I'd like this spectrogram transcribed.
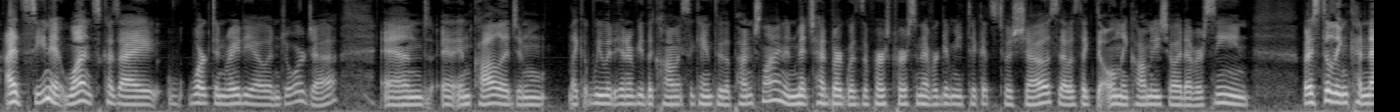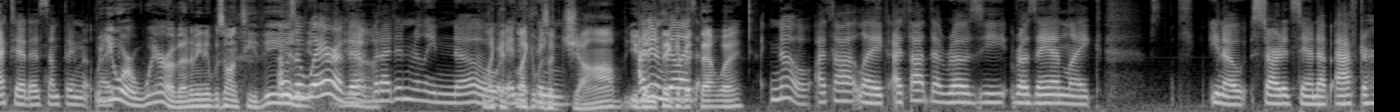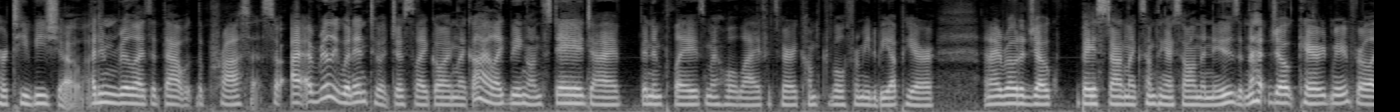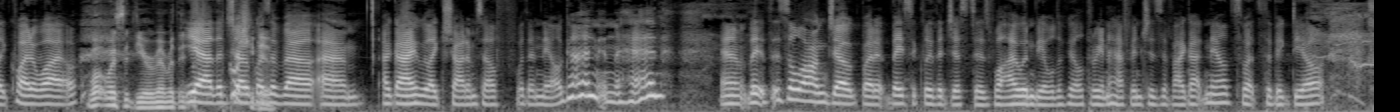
I had seen it once because I worked in radio in Georgia and in college, and like we would interview the comics that came through the punchline. And Mitch Hedberg was the first person to ever give me tickets to a show, so that was like the only comedy show I'd ever seen. But I still didn't connect it as something that But like you were aware of it. I mean, it was on TV. I was and- aware of yeah. it, but I didn't really know like it, like it was a job. You I didn't, didn't think of it that way. No, I thought like I thought that Rosie Roseanne like you know started stand up after her TV show. I didn't realize that that was the process. So I, I really went into it just like going like, oh, I like being on stage. I've been in plays my whole life. It's very comfortable for me to be up here. And I wrote a joke based on like something I saw in the news, and that joke carried me for like quite a while. What was it? Do you remember the? Yeah, the joke was about um, a guy who like shot himself with a nail gun in the head. And it's a long joke, but it, basically the gist is, well, I wouldn't be able to feel three and a half inches if I got nailed, so what's the big deal?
